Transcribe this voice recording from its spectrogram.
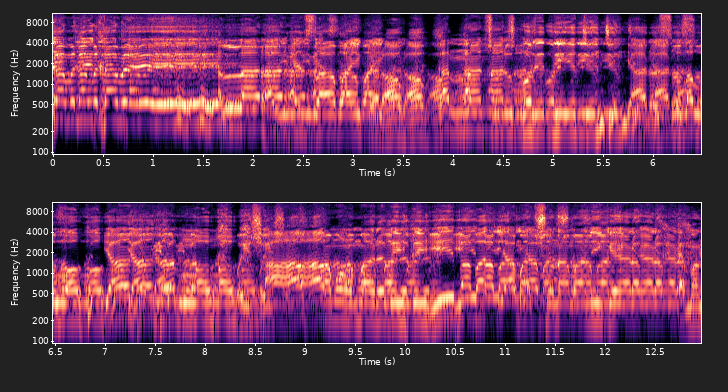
খাবে খাবে আল্লাহ হাবিবের সাহাবাই کرام কান্না শুরু করে দিয়েছেন ইয়া রাসূলুল্লাহ ইয়া হাবিবাল্লাহ ওই সাপ কামড় মারবে এ বাবা দিয়ে আমার সোনা মানিকের এমন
